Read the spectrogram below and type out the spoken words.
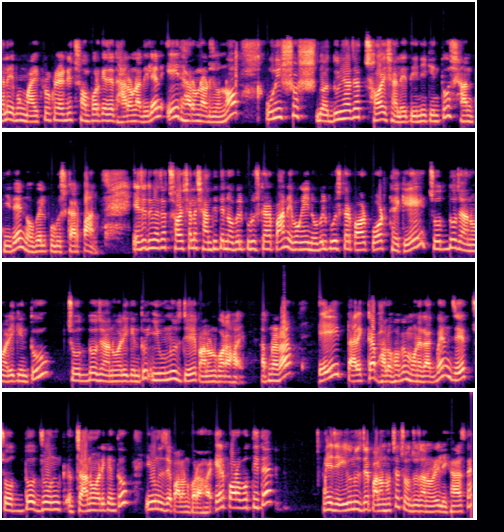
সালে এবং মাইক্রো ক্রেডিট সম্পর্কে যে ধারণা দিলেন, এই ধারণার জন্য উনিশশো দুই সালে তিনি কিন্তু শান্তিতে নোবেল পুরস্কার পান। এই যে দুই হাজার ছয় সালে শান্তিতে নোবেল পুরস্কার পান এবং এই নোবেল পুরস্কার পাওয়ার পর থেকে চোদ্দ জানুয়ারি কিন্তু চোদ্দ জানুয়ারি কিন্তু ইউনুস ডে পালন করা হয়। আপনারা এই তারিখটা ভালোভাবে মনে রাখবেন যে চোদ্দ জুন জানুয়ারি কিন্তু ইউনুস ডে পালন করা হয়। এর পরবর্তীতে এই যে ইউনুস ডে পালন হচ্ছে, চোদ্দ জানুয়ারি লেখা আছে।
